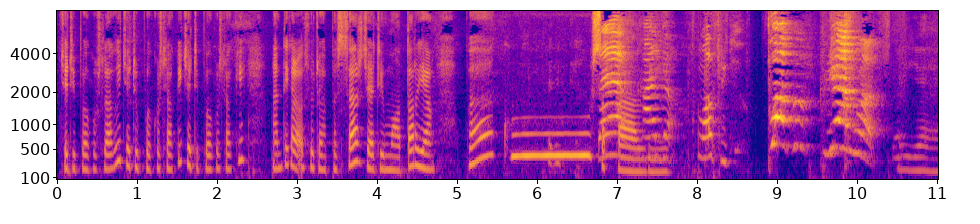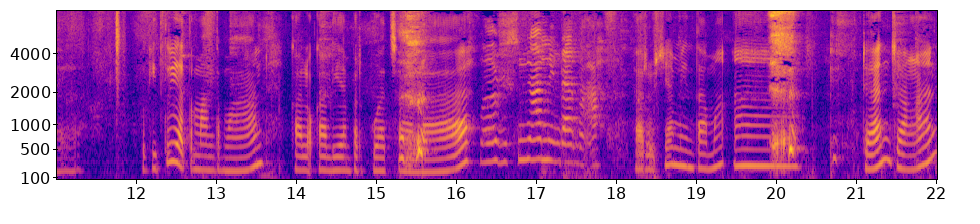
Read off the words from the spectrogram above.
jadi bagus lagi jadi bagus lagi jadi bagus lagi nanti kalau sudah besar jadi motor yang bagus sekali mobil bagus banget Iya. Begitu ya teman-teman. Kalau kalian berbuat salah, harusnya minta maaf harusnya minta maaf. Dan jangan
